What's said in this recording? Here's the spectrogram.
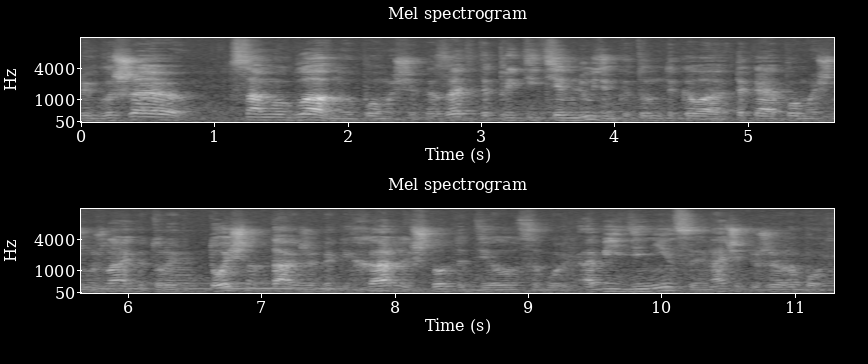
Приглашаю самую главную помощь оказать, это прийти тем людям, которым такова, такая помощь нужна, и которые точно так же, как и Харли, что-то делают с собой. Объединиться и начать уже работать.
